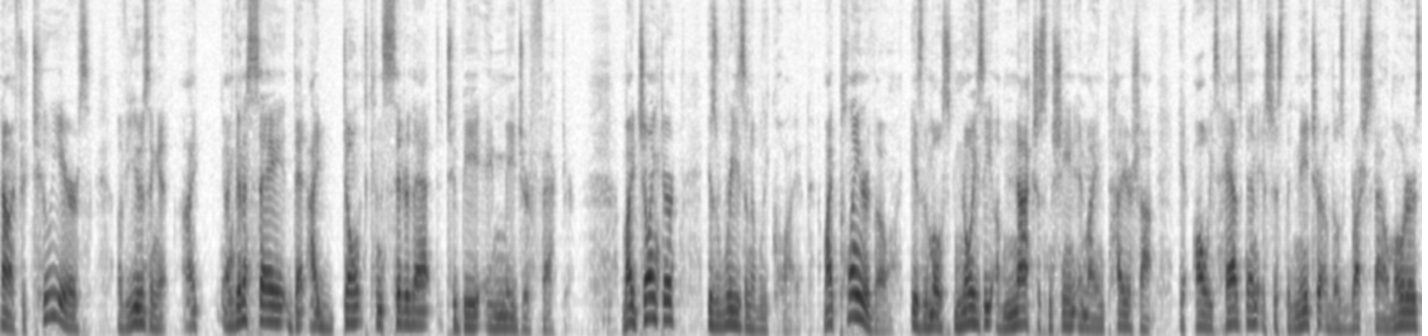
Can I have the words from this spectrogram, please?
Now, after two years of using it, I, I'm going to say that I don't consider that to be a major factor. My jointer is reasonably quiet. My planer, though, is the most noisy, obnoxious machine in my entire shop. It always has been. It's just the nature of those brush style motors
